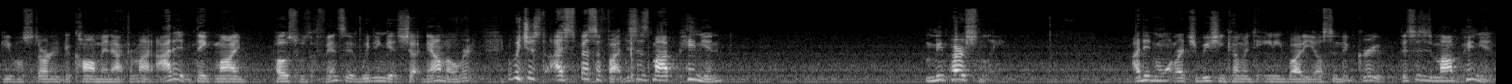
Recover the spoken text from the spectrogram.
people started to comment after mine. I didn't think my post was offensive. We didn't get shut down over it. It was just I specified this is my opinion. Me personally, I didn't want retribution coming to anybody else in the group. This is my opinion.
